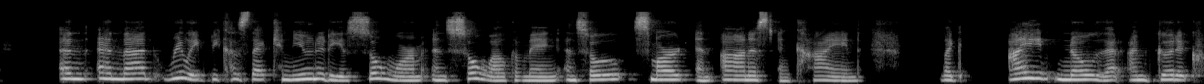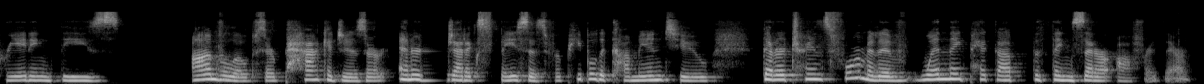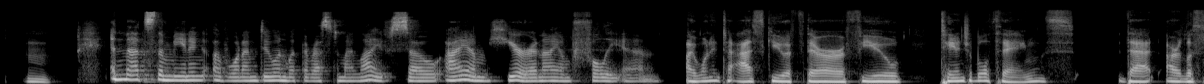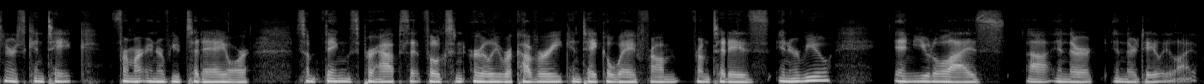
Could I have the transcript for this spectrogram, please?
And and that really because that community is so warm and so welcoming and so smart and honest and kind. Like I know that I'm good at creating these envelopes or packages or energetic spaces for people to come into that are transformative when they pick up the things that are offered there. Mm. And that's the meaning of what I'm doing with the rest of my life. So I am here and I am fully in. I wanted to ask you if there are a few tangible things that our listeners can take from our interview today or some things perhaps that folks in early recovery can take away from from today's interview and utilize uh, in their in their daily life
